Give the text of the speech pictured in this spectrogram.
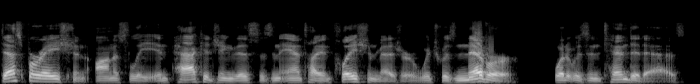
desperation, honestly, in packaging this as an anti inflation measure, which was never what it was intended as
